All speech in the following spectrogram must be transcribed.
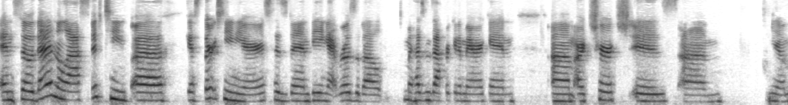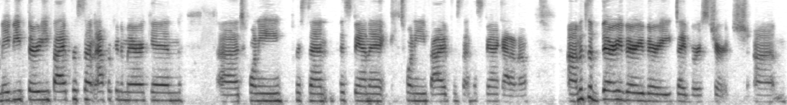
And so then the last fifteen, uh, I guess thirteen years has been being at Roosevelt. My husband's African American. Um, our church is, um, you know, maybe thirty-five percent African American uh, 20% Hispanic, 25% Hispanic. I don't know. Um, it's a very, very, very diverse church, um,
